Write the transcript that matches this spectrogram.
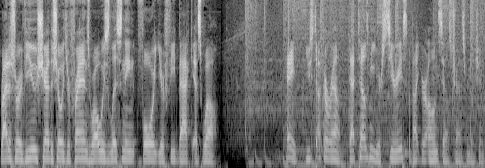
write us a review, share the show with your friends. We're always listening for your feedback as well. Hey, you stuck around. That tells me you're serious about your own sales transformation.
